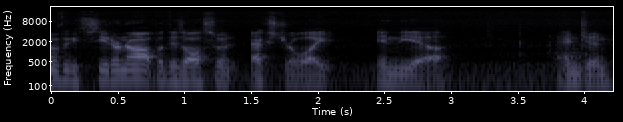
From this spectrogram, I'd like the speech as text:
Know if you can see it or not, but there's also an extra light in the uh, engine.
